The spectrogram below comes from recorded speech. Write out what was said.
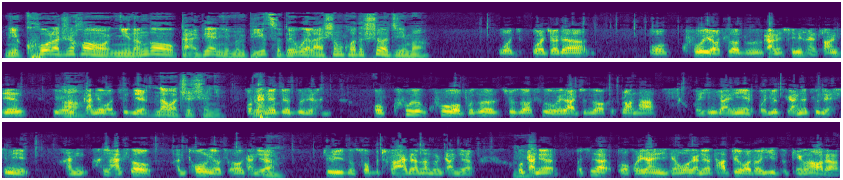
你哭了之后，你能够改变你们彼此对未来生活的设计吗？我我觉得我哭有时候只是感觉心里很伤心，因为啊感觉我自己，那我支持你。我感觉就自己很，我哭哭我不是就说是为了就是说让他回心转意，我就感觉自己心里很很难受，很痛，有时候感觉嗯就一直说不出来的那种感觉。我感觉我现在我回想以前，我感觉他对我都一直挺好的，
